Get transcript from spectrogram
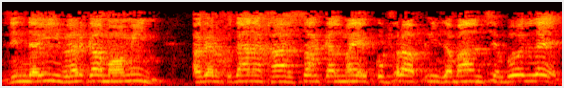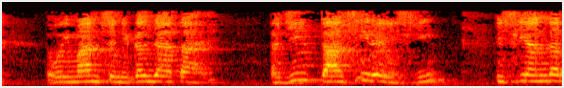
زندگی بھر کا مومن اگر خدا نہ خاصہ کلمہ کفر اپنی زبان سے بول لے تو وہ ایمان سے نکل جاتا ہے۔ عجیب تاثیر ہے اس کی۔ اس کے اندر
